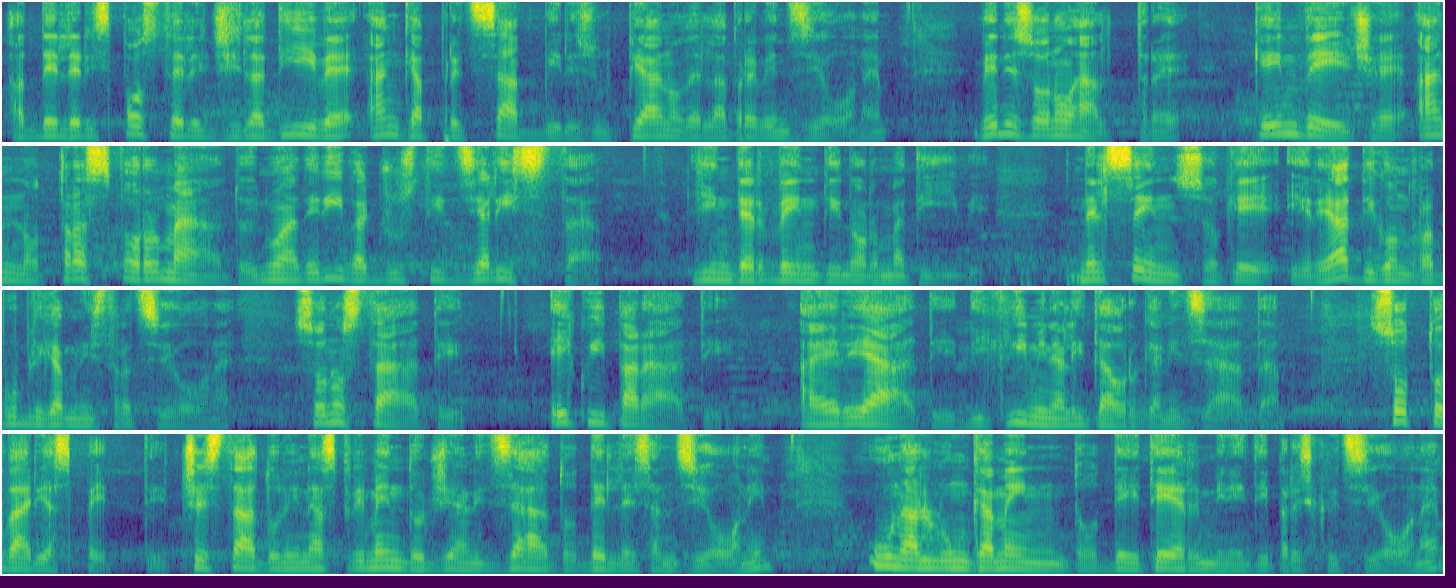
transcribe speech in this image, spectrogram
a delle risposte legislative anche apprezzabili sul piano della prevenzione, ve ne sono altre che invece hanno trasformato in una deriva giustizialista gli interventi normativi, nel senso che i reati contro la pubblica amministrazione sono stati equiparati ai reati di criminalità organizzata sotto vari aspetti. C'è stato un inasprimento generalizzato delle sanzioni, un allungamento dei termini di prescrizione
